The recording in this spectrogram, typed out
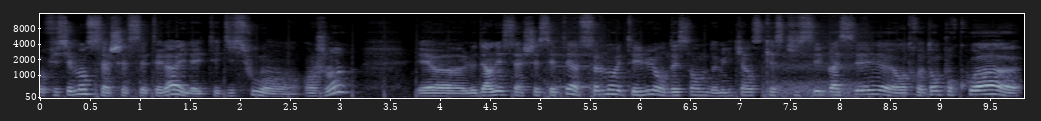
officiellement, ce CHSCT là, il a été dissous en, en juin. Et euh, le dernier CHSCT a seulement été élu en décembre 2015. Qu'est-ce qui s'est passé entre temps Pourquoi,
